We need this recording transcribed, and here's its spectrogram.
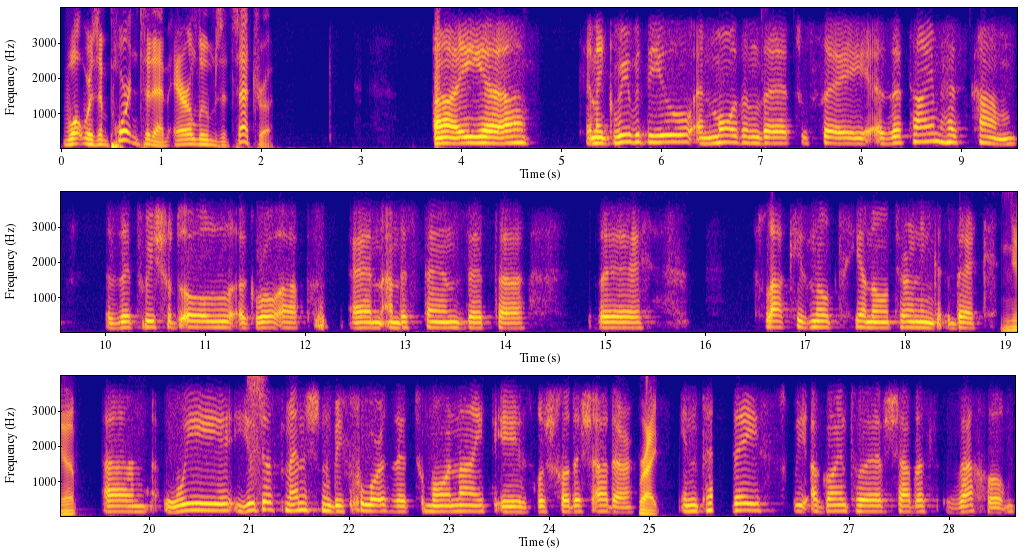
what was important to them, heirlooms, etc. I uh, can agree with you, and more than that, to say the time has come that we should all uh, grow up and understand that uh, the clock is not, you know, turning back. Yep. Um, we, you just mentioned before that tomorrow night is Rosh Chodesh Adar. Right. In ten days, we are going to have Shabbos Zachor.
